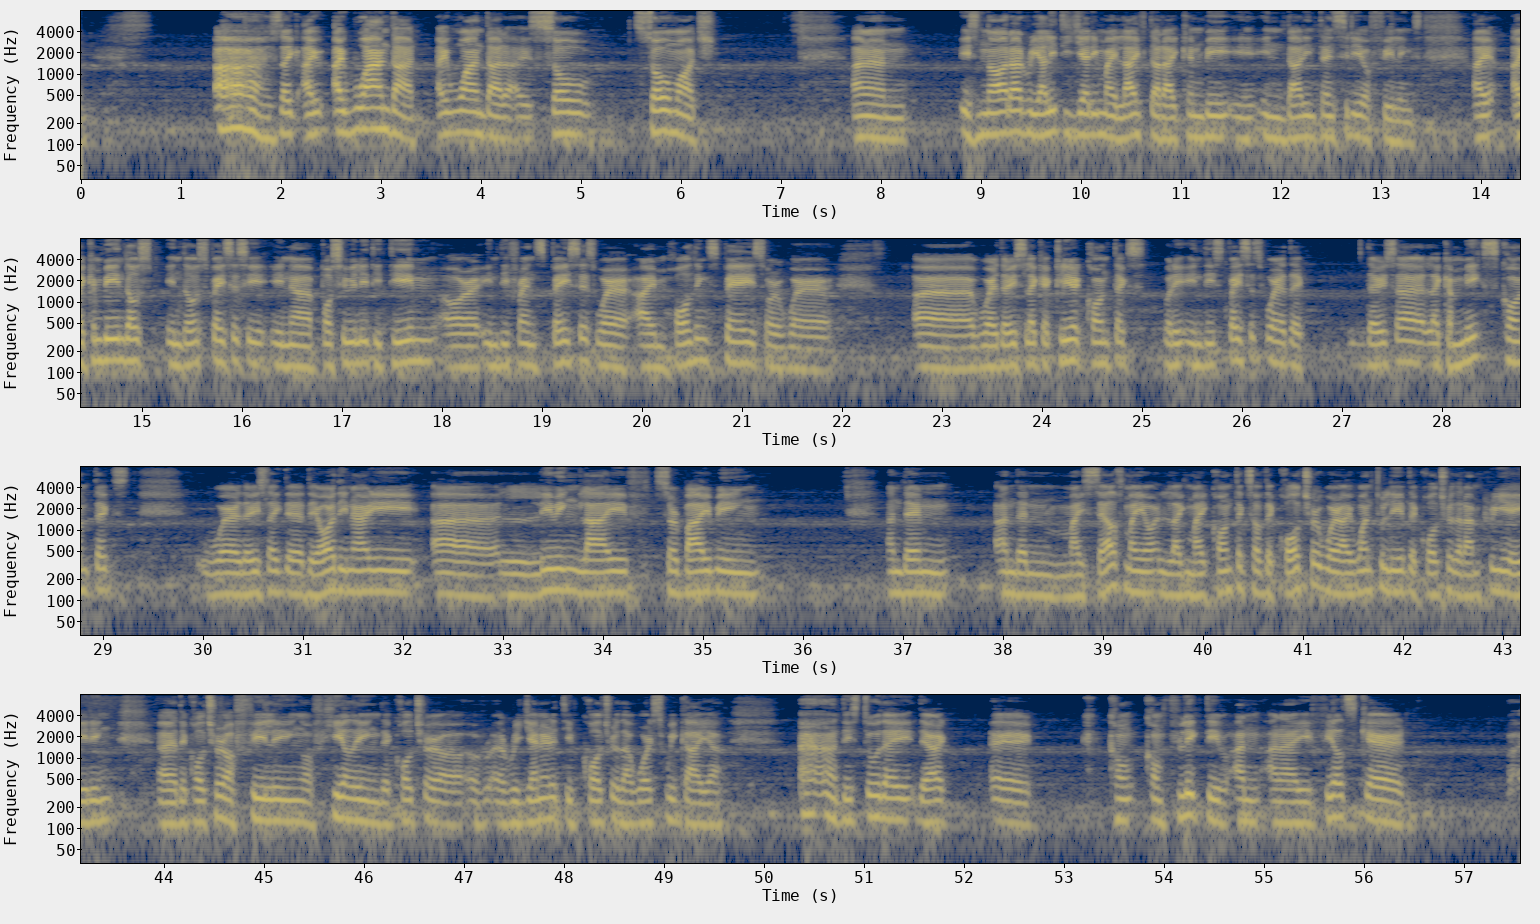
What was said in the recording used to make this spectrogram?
ah it's like I, I want that I want that uh, so so much and it's not a reality yet in my life that I can be in, in that intensity of feelings. I, I can be in those in those spaces in a possibility team or in different spaces where I'm holding space or where uh, where there is like a clear context. But in these spaces where the there is a like a mixed context where there is like the the ordinary uh, living life, surviving, and then and then myself my like my context of the culture where i want to live the culture that i'm creating uh, the culture of feeling of healing the culture of, of a regenerative culture that works with gaia. These two they they are uh, con- conflictive and and i feel scared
